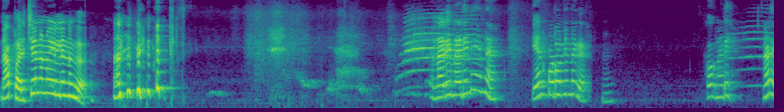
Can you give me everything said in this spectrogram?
ನಾ ಪರಿಚಯನೂ ಇಲ್ಲ ನನಗೆ ನಡಿ ನಡಿನೇ ಇನ್ನ. ಏನು ಕೊಡೋ ನಿನಗೆ? ಹ್ಞೂ ಹೋಗಿ ನಡಿ ನಡಿ.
